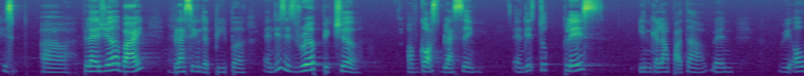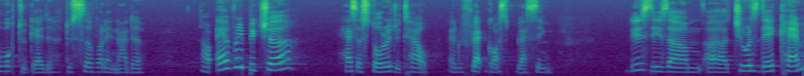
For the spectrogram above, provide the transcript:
his uh, pleasure by blessing the people. And this is real picture of God's blessing. And this took place in Gelang Patah when we all work together to serve one another. Now, every picture has a story to tell and reflect God's blessing. This is um, a Children's Day camp,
